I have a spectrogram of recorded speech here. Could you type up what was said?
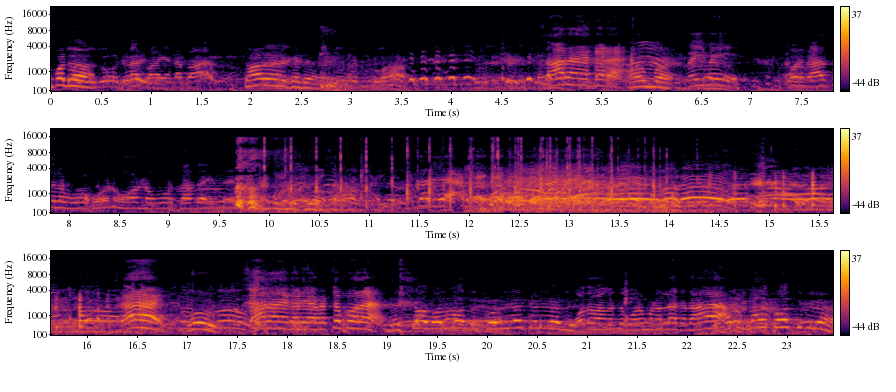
பாட்டா என்னப்பா என்னப்பா சாராய கடை சாராய கடை ஆமா வை வை ஒரு காலத்துல ஓஹோன்னு ஓடின ஊர் தாண்டா இது சரியா? வைக்க போறேன் எக்ஸ்ட்ரா வருமானத்துக்கு குறையே கிடையாது. உத வாங்குறதுக்கு உடம்பு நல்லா இருக்குதா? நான் பாத்துக்கிறேன்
